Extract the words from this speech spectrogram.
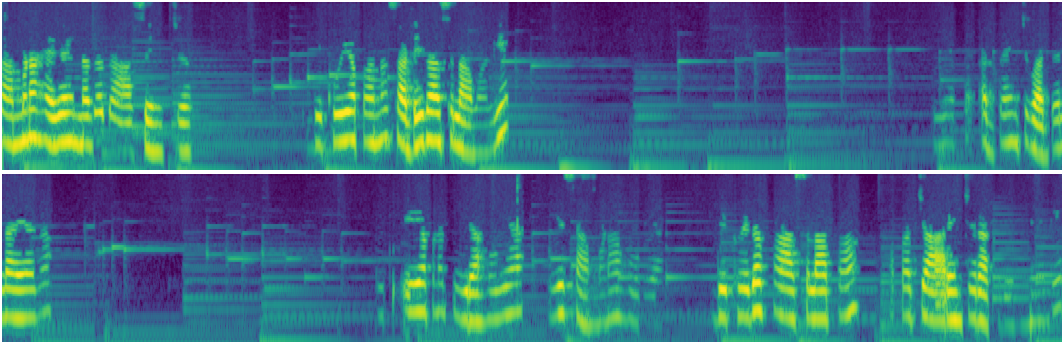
ਸਾਹਮਣਾ ਹੈਗਾ ਇਹਨਾਂ ਦਾ 10 ਇੰਚ। ਦੇਖੋ ਇਹ ਆਪਾਂ ਨਾ 10.5 ਲਾਵਾਂਗੇ। ਇਹ ਆਪਾਂ ਅੱਧਾ ਇੰਚ ਵੱਧ ਲਾਇਆਗਾ। ਦੇਖੋ ਇਹ ਆਪਣਾ ਤੀਰਾ ਹੋ ਗਿਆ, ਇਹ ਸਾਹਮਣਾ ਹੋ ਗਿਆ। ਦੇਖੋ ਇਹਦਾ ਫਾਸਲਾ ਆਪਾਂ ਆਪਾਂ 4 ਇੰਚ ਰੱਖ ਦਿੰਦੇ ਹਾਂਗੇ।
